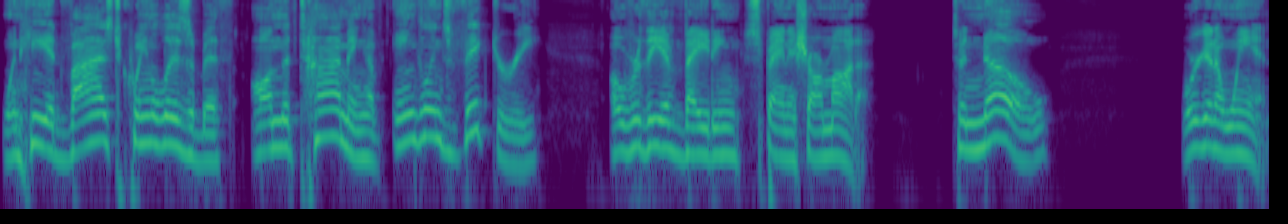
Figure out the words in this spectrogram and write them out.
when he advised Queen Elizabeth on the timing of England's victory over the invading Spanish Armada to know we're going to win.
